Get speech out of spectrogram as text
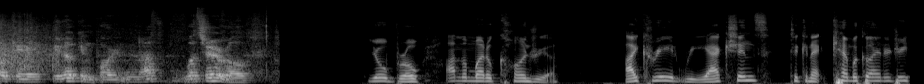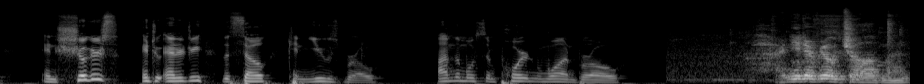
Okay, you look important enough. What's your role? Yo, bro, I'm the mitochondria. I create reactions to connect chemical energy and sugars into energy the cell can use, bro. I'm the most important one, bro. I need a real job, man.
